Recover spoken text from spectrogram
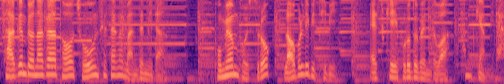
작은 변화가 더 좋은 세상을 만듭니다. 보면 볼수록 lovely B tv SK 브로드밴드와 함께합니다.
